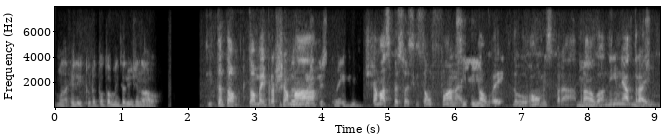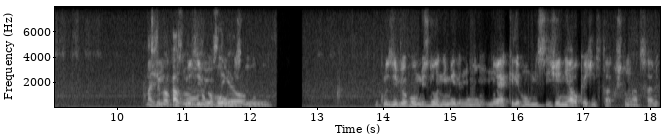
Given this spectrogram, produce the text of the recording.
uma releitura totalmente original. E tanto, também pra Então, chamar, também que- chamar as pessoas que são fã, né? Sim. Talvez, do Holmes pra, pra Sim. o anime, né? Atrair. Mas Sim, no meu caso não, inclusive não o Holmes conseguiu- do inclusive o Holmes do anime ele não, não é aquele Holmes genial que a gente tá acostumado sabe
